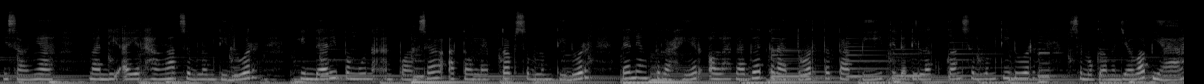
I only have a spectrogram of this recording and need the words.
Misalnya, mandi air hangat sebelum tidur, hindari penggunaan ponsel atau laptop sebelum tidur, dan yang terakhir, olahraga teratur tetapi tidak dilakukan sebelum tidur. Semoga menjawab ya.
